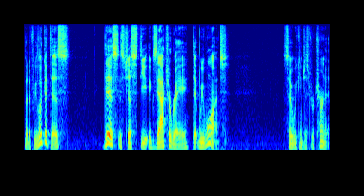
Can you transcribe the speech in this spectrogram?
But if we look at this, this is just the exact array that we want. So we can just return it.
